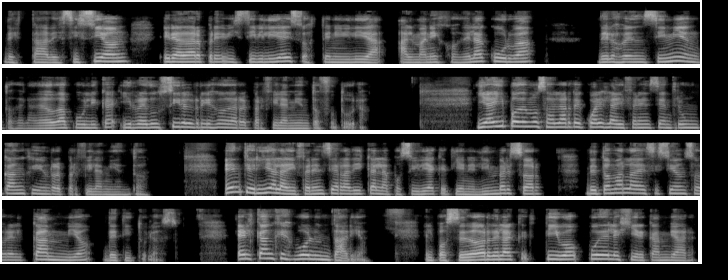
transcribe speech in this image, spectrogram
de esta decisión era dar previsibilidad y sostenibilidad al manejo de la curva de los vencimientos de la deuda pública y reducir el riesgo de reperfilamiento futuro. Y ahí podemos hablar de cuál es la diferencia entre un canje y un reperfilamiento. En teoría, la diferencia radica en la posibilidad que tiene el inversor de tomar la decisión sobre el cambio de títulos. El canje es voluntario. El poseedor del activo puede elegir cambiar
